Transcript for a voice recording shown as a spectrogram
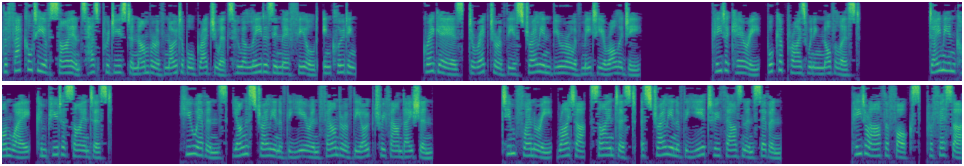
The Faculty of Science has produced a number of notable graduates who are leaders in their field, including Greg Ayers, Director of the Australian Bureau of Meteorology Peter Carey, Booker Prize-winning novelist Damian Conway, computer scientist Hugh Evans, Young Australian of the Year and founder of the Oaktree Foundation Tim Flannery, writer, scientist, Australian of the Year 2007 Peter Arthur Fox, professor,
